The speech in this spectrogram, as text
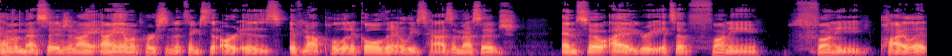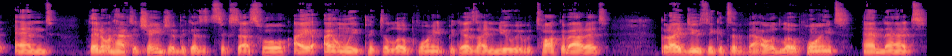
have a message, and I, I am a person that thinks that art is, if not political, then at least has a message. And so I agree. It's a funny, funny pilot, and they don't have to change it because it's successful. I, I only picked a low point because I knew we would talk about it, but I do think it's a valid low point, and that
